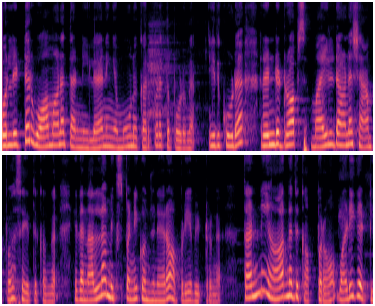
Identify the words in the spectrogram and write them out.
ஒரு லிட்டர் வார்மான தண்ணியில் நீங்கள் மூணு கற்பூரத்தை போடுங்க. இது கூட ரெண்டு ட்ராப்ஸ் மைல்டான ஷாம்பை சேர்த்துக்கோங்க. இதை நல்லா மிக்ஸ் பண்ணி கொஞ்ச நேரம் அப்படியே விட்டுருங்க. தண்ணி ஆறுனதுக்கு அப்புறம் வடிகட்டி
